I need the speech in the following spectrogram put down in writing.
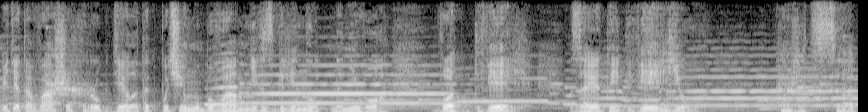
Ведь это ваших рук дело, так почему бы вам не взглянуть на него? Вот дверь. За этой дверью, кажется,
